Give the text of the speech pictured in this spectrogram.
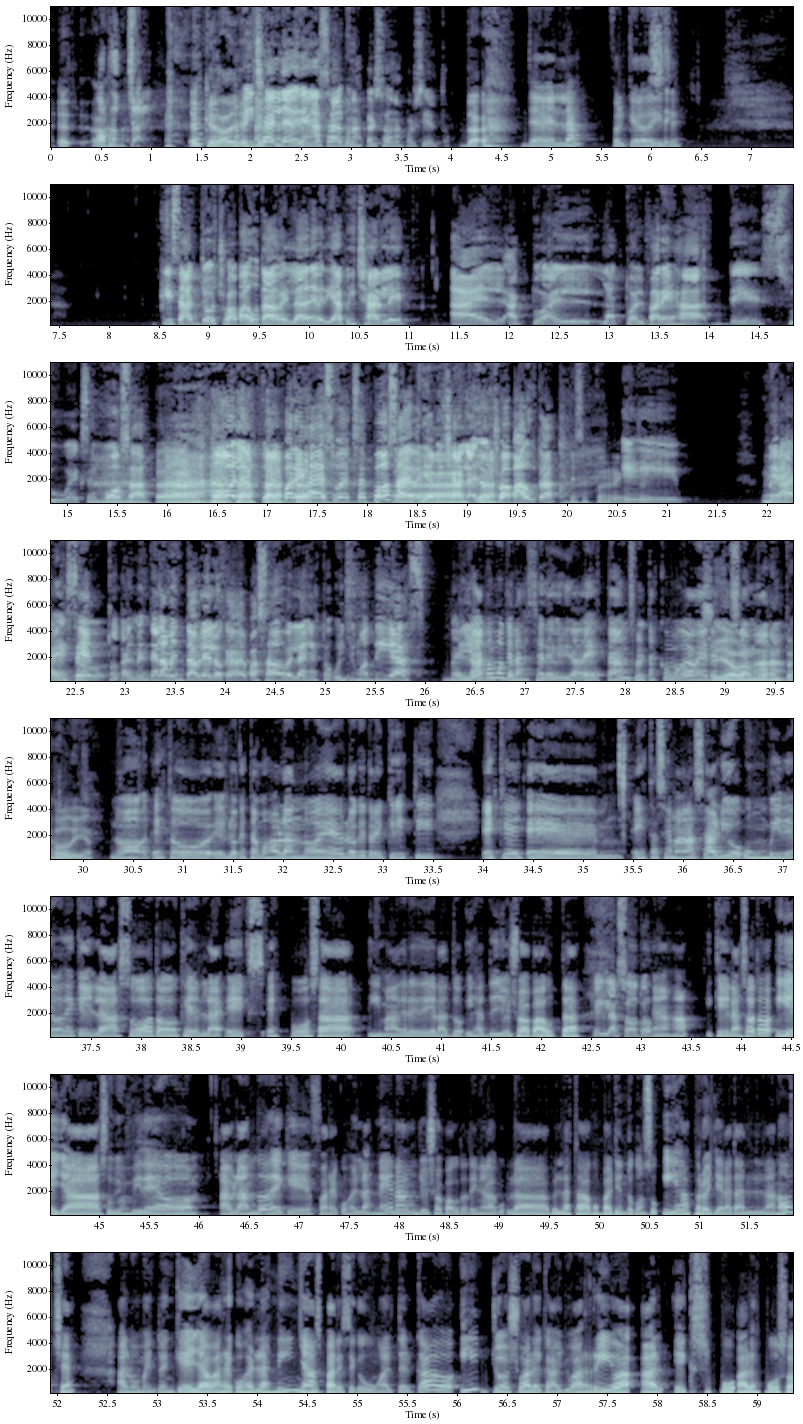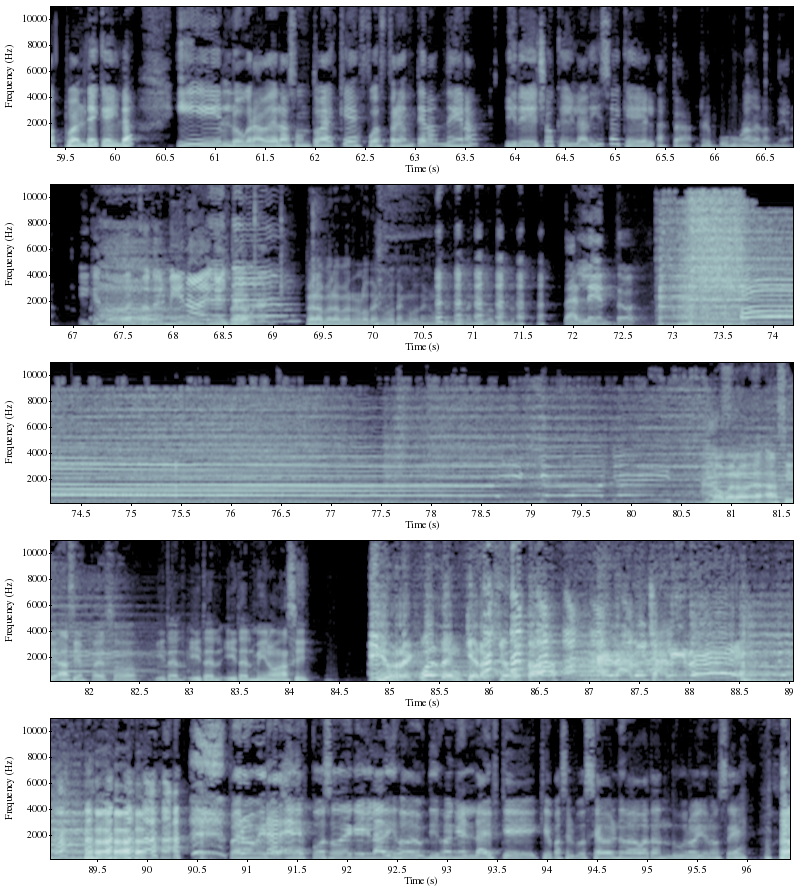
eh, No, ajá, pichar. es que, es que Pichar deberían hacer algunas personas, por cierto. Da- ¿De verdad? ¿Por qué lo dices? quizás Joshua Pauta, ¿verdad? Debería picharle al actual, la actual pareja de su ex esposa. Ah. O la actual pareja de su ex esposa debería picharle a Joshua Pauta. Eso es correcto. Eh, me Mira, parece esto- totalmente lamentable lo que ha pasado, ¿verdad? En estos últimos días. ¿Verdad? Como que las celebridades están sueltas como gavetas Sí, esta hablando de semana. gente jodida. No, esto, eh, lo que estamos hablando es, lo que trae Christy, es que eh, esta semana salió un video de Keila Soto, que es la ex esposa y madre de las dos hijas de Joshua Pauta, Keila Soto. Ajá, y Keila Soto, y ella subió un video hablando de que fue a recoger las nenas. Joshua Pauta tenía la, la- ¿verdad? Estaba compartiendo con sus hijas, pero ya era tarde en la noche. Al momento en que ella va a recoger las niñas, parece que hubo un altercado y Joshua le cayó arriba al, expo, al esposo actual de Keila. Y lo grave del asunto es que fue frente a las nenas. Y de hecho, Keila dice que él hasta reempujó una de las nenas. Y que todo esto termina en el Espera, espera, espera, espera, lo tengo, lo tengo, lo tengo, lo tengo, lo tengo, lo tengo. Está lento. No, pero eh, así, así empezó y, ter- y, ter- y terminó así. Y recuerden que la acción está en la lucha libre. Pero mira, el esposo de Keila dijo, dijo en el live que, que para ser boxeador no daba tan duro, yo no sé.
